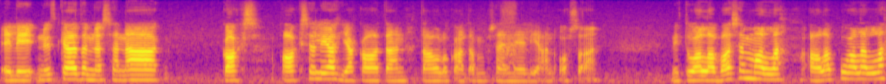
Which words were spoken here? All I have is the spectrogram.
Eli nyt käytännössä nämä kaksi akselia jakaa tämän taulukon tämmöiseen neljään osaan. Niin tuolla vasemmalla alapuolella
